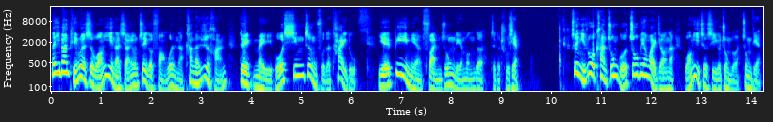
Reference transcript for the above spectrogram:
那一般评论是王毅呢想用这个访问呢，看看日韩对美国新政府的态度，也避免反中联盟的这个出现。所以你如果看中国周边外交呢，王毅这是一个重点重点。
